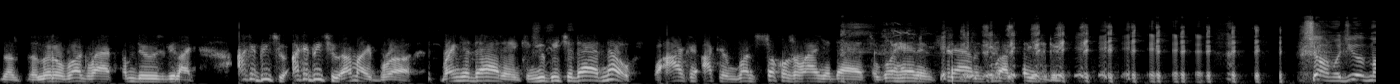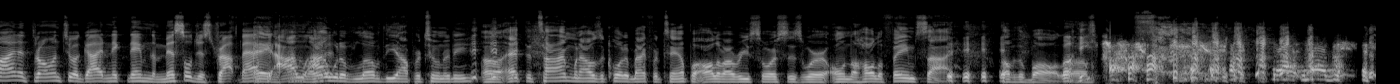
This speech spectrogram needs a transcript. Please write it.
the, the little rugrats, some dudes be like, I can beat you. I can beat you. I'm like, bruh, bring your dad in. Can you beat your dad? No. Well, I can. I can run circles around your dad. So go ahead and sit down and do what I tell you to do. Shaun, would you have minded throwing to a guy nicknamed the Missile? Just drop back. Hey, and I, I would have loved the opportunity. Uh, at the time when I was a quarterback for Tampa, all of our resources were on the Hall of Fame side of the ball. Well, Um, he's- yeah, yeah,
